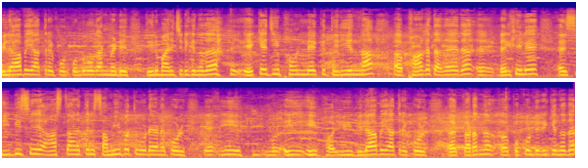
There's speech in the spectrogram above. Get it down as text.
വിലാപയാത്ര ഇപ്പോൾ കൊണ്ടുപോകാൻ വേണ്ടി തീരുമാനിച്ചിരിക്കുന്നത്. എ കെ ജി ഭവനിലേക്ക് തിരിയുന്ന ഭാഗത്ത് അതായത് ഡൽഹിയിലെ സി ബി സി ആസ്ഥാനത്തിന് സമീപത്തൂടെയാണ് ഇപ്പോൾ ഈ ഈ വിലാപയാത്ര ഇപ്പോൾ കടന്ന് ഏഹ്, പൊയ്ക്കൊണ്ടിരിക്കുന്നത്.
